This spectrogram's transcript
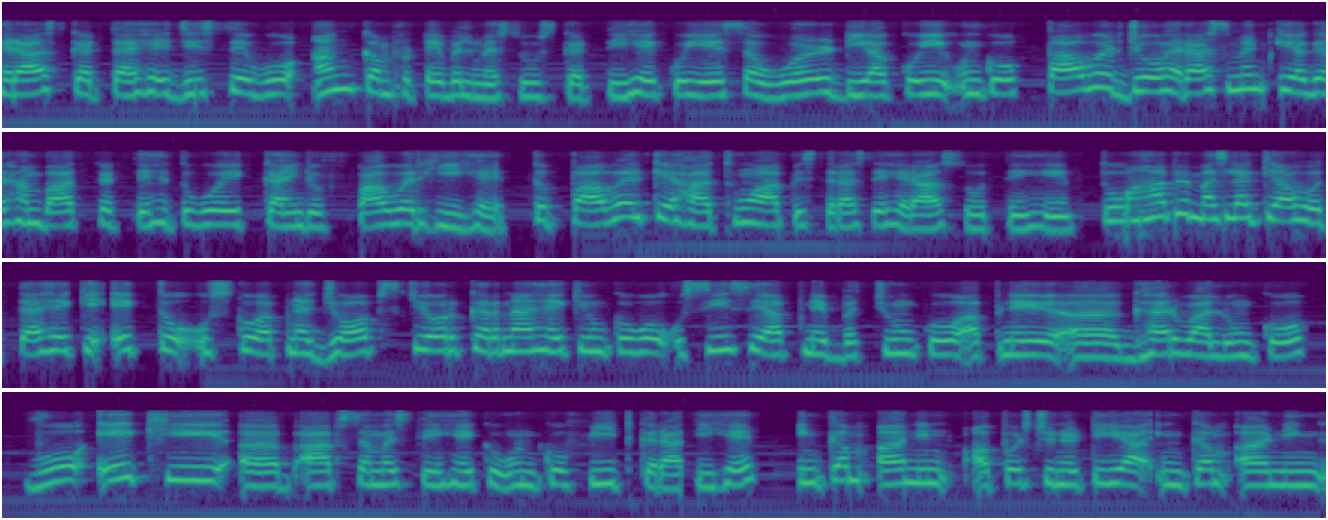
ہراس کرتا ہے جس سے وہ انکمفرٹیبل محسوس کرتی ہے کوئی ایسا ورڈ یا کوئی ان کو پاور جو ہراسمنٹ کی اگر ہم بات کرتے ہیں تو وہ ایک کائنڈ آف پاور ہی ہے تو پاور کے ہاتھوں آپ اس طرح سے ہراس ہوتے ہیں تو وہاں پہ مسئلہ کیا ہوتا ہے کہ ایک تو اس کو اپنا جاب سکیور کرنا ہے کیونکہ وہ اسی سے اپنے بچوں کو اپنے گھر والوں کو وہ ایک ہی آپ سمجھتے ہیں کہ ان کو فیڈ کراتی ہے۔ انکم ارننگ اپرچونٹی یا انکم ارننگ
